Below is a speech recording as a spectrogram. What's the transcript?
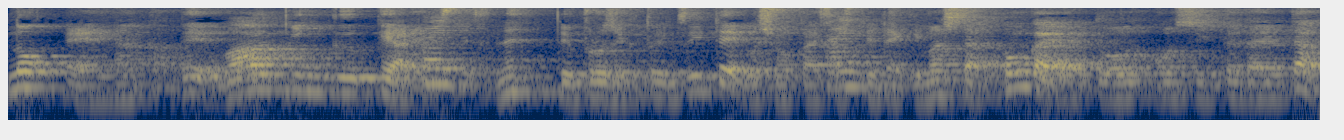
の、えー中でワーキングペアレンツですね、とい。うプロジェクトについてご紹介させていただきました、今回、えっと、お越しいただいたえー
